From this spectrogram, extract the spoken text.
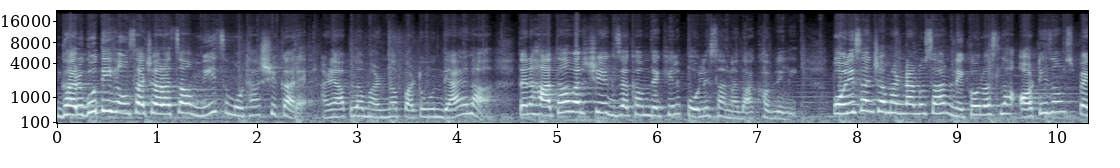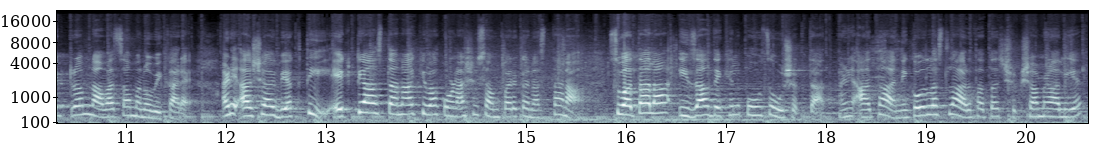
घरगुती हिंसाचाराचा मीच मोठा शिकार आहे आणि आपलं म्हणणं पटवून द्यायला त्यानं हातावरची एक जखम देखील पोलिसांना दाखवलेली. पोलिसांच्या म्हणण्यानुसार निकोलसला ऑटिझम स्पेक्ट्रम नावाचा मनोविकार आहे आणि अशा व्यक्ती एकट्या असताना किंवा कोणाशी संपर्क नसताना स्वतःला इजा देखील पोहोचवू शकतात. आणि आता निकोलसला अर्थातच शिक्षा मिळाली आहे.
